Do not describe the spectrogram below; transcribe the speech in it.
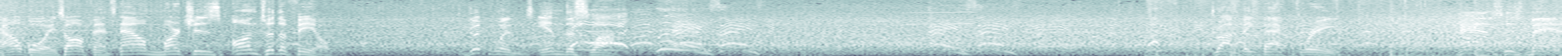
Cowboys offense now marches onto the field. Goodwin's in the slot. Dropping back three. Has his man.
